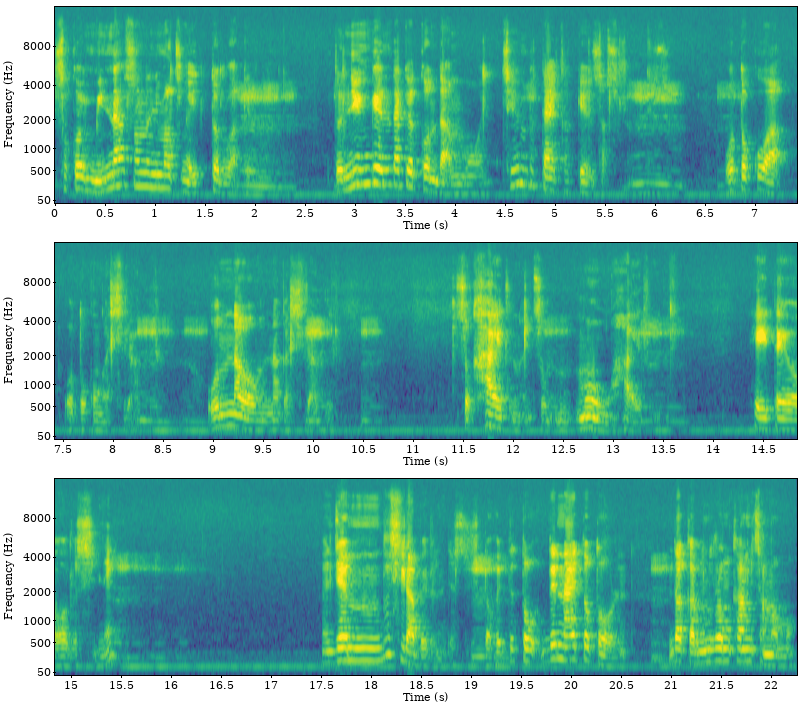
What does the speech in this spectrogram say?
そこにみんなその荷物が行っとるわけ、で人間だけ今度はもう全部体格検査するんです、男は男が調べる、女は女が調べる、そう入るのにその門が入るのに。兵隊はおるしね、全部調べるんです人、でとでないと通るだから無論神様も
